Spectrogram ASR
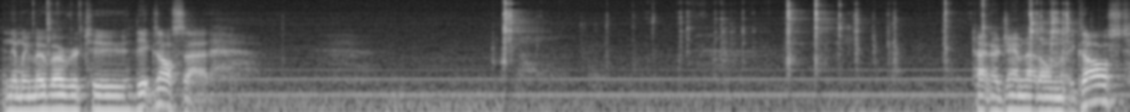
And then we move over to the exhaust side. Tighten our jam nut on the exhaust.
